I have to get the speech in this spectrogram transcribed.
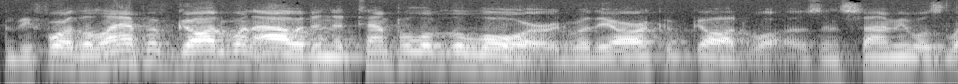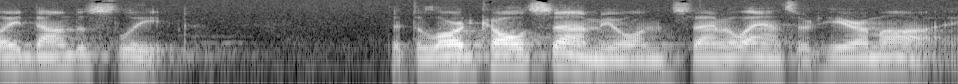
And before the lamp of God went out in the temple of the Lord, where the ark of God was, and Samuel was laid down to sleep, that the Lord called Samuel, and Samuel answered, Here am I.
